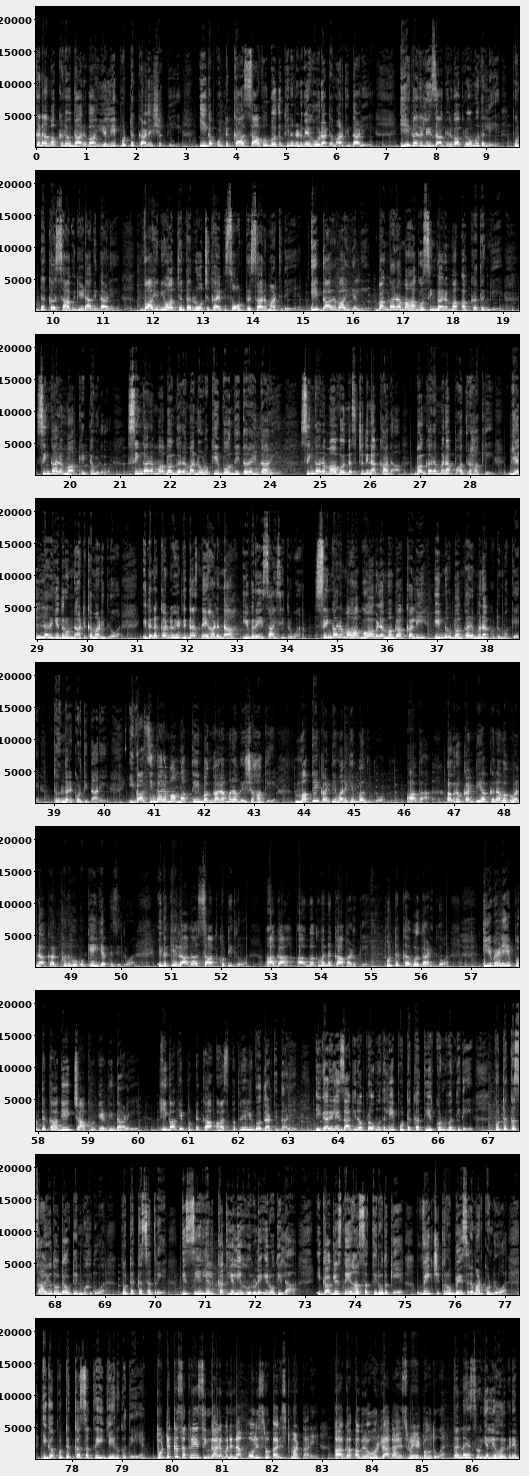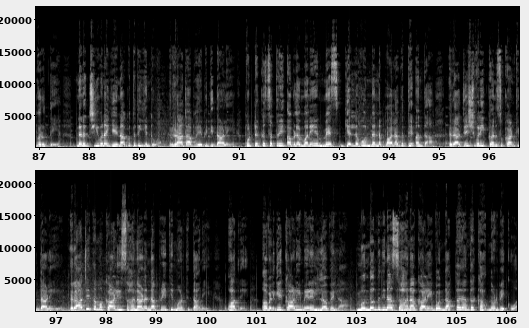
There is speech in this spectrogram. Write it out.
ಪುಟ್ಟಕ್ಕನ ಮಕ್ಕಳು ಧಾರಾವಾಹಿಯಲ್ಲಿ ಪುಟ್ಟಕ್ಕಾಳೆ ಶಕ್ತಿ. ಈಗ ಪುಟ್ಟಕ್ಕ ಸಾವು ಬದುಕಿನ ನಡುವೆ ಹೋರಾಟ ಮಾಡ್ತಿದ್ದಾಳೆ. ಈಗ ರಿಲೀಸ್ ಆಗಿರುವ ಪ್ರೋಮೋದಲ್ಲಿ ಪುಟ್ಟಕ್ಕ ಸಾವಿಗೀಡಾಗಿದ್ದಾಳೆ. ವಾಹಿನಿಯು ಅತ್ಯಂತ ರೋಚಕ ಎಪಿಸೋಡ್ ಪ್ರಸಾರ ಮಾಡ್ತಿದೆ. ಈ ಧಾರಾವಾಹಿಯಲ್ಲಿ ಬಂಗಾರಮ್ಮ ಹಾಗೂ ಸಿಂಗಾರಮ್ಮ ಅಕ್ಕ ತಂಗಿ, ಸಿಂಗಾರಮ್ಮ ಕೆಟ್ಟವಳು, ಸಿಂಗಾರಮ್ಮ ಬಂಗಾರಮ್ಮ ನೋಡೋಕೆ ಒಂದೇ ತರ ಇದ್ದಾರೆ. ಸಿಂಗಾರಮ್ಮ ಒಂದಷ್ಟು ದಿನ ಕಾಲ ಬಂಗಾರಮ್ಮನ ಪಾತ್ರ ಹಾಕಿ ಎಲ್ಲರ ಎದುರು ನಾಟಕ ಮಾಡಿದ್ಲು. ಇದನ್ನ ಕಂಡು ಹಿಡಿದಿದ್ದ ಸ್ನೇಹಳನ್ನ ಇವರೇ ಸಾಯಿಸಿದ್ರು. ಸಿಂಗಾರಮ್ಮ ಹಾಗೂ ಅವಳ ಮಗ ಕಲಿ ಇನ್ನು ಬಂಗಾರಮ್ಮನ ಕುಟುಂಬಕ್ಕೆ ತೊಂದರೆ ಕೊಡ್ತಿದ್ದಾರೆ. ಈಗ ಸಿಂಗಾರಮ್ಮ ಮತ್ತೆ ಬಂಗಾರಮ್ಮನ ವೇಷ ಹಾಕಿ ಮತ್ತೆ ಕಂಠಿ ಮನೆಗೆ ಬಂದಿದ್ರು. ಆಗ ಅವರು ಕಂಠಿ ಅಕ್ಕನ ಮಗುವನ್ನ ಕರ್ಕೊಂಡು ಹೋಗೋಕೆ ಯತ್ನಿಸಿದ್ರು. ಇದಕ್ಕೆ ರಾಧಾ ಸಾಥ್ ಕೊಟ್ಟಿದ್ಲು. ಆಗ ಆ ಮಗುವನ್ನ ಕಾಪಾಡೋಕೆ ಪುಟ್ಟಕ್ಕ ಒದ್ದಾಡಿದ್ಲು. ಈ ವೇಳೆ ಪುಟ್ಟಕ್ಕಾಗಿ ಚಾಕು ಹಿಡಿದಿದ್ದಾಳೆ. ಹೀಗಾಗಿ ಪುಟ್ಟಕ್ಕ ಆಸ್ಪತ್ರೆಯಲ್ಲಿ ಒದ್ದಾಡ್ತಿದ್ದಾಳೆ ಈಗ ರಿಲೀಸ್ ಆಗಿರೋ ಪ್ರೋಮೋದಲ್ಲಿ ಪುಟ್ಟಕ್ಕ ತೀರ್ಕೊಂಡುವಂತಿದೆ ಪುಟ್ಟಕ್ಕ ಸಾಯೋದು ಡೌಟ್ ಎನ್ನಬಹುದು ಪುಟ್ಟಕ್ಕ ಸತ್ರೆ ಈ ಸೀರಿಯಲ್ ಕಥೆಯಲ್ಲಿ ಹುರುಳೆ ಇರೋದಿಲ್ಲ. ಈಗಾಗಲೇ ಸ್ನೇಹ ಸತ್ತಿರುವುದಕ್ಕೆ ವೀಕ್ಷಕರು ಬೇಸರ ಮಾಡ್ಕೊಂಡ್ರು. ಈಗ ಪುಟ್ಟಕ್ಕ ಸತ್ರೆ ಏನು ಕತೆ? ಪುಟ್ಟಕ್ಕ ಸತ್ರೆ ಸಿಂಗಾರಮ್ಮನನ್ನ ಪೊಲೀಸರು ಅರೆಸ್ಟ್ ಮಾಡ್ತಾರೆ. ಆಗ ಅವರು ರಾಧಾ ಹೆಸರು ಹೇಳಬಹುದು. ತನ್ನ ಹೆಸರು ಎಲ್ಲಿ ಹೊರಗಡೆ ಬರುತ್ತೆ? ನನ್ನ ಜೀವನ ಏನಾಗುತ್ತದೆ ಎಂದು ರಾಧಾ ಭಯಬಿದ್ದಿದ್ದಾಳೆ. ಪುಟ್ಟಕ್ಕ ಸತ್ರೆ ಅವಳ ಮನೆ, ಮೆಸ್ ಎಲ್ಲವೂ ನನ್ನ ಪಾಲಾಗುತ್ತೆ ಅಂತ ರಾಜೇಶ್ವರಿ ಕನಸು ಕಾಣ್ತಿದ್ದಾಳೆ. ರಾಜಿ ತಮ್ಮ ಕಾಳಿ ಸಹನಾಳನ್ನ ಪ್ರೀತಿ ಮಾಡ್ತಿದ್ದಾನೆ. ಆದ್ರೆ ಅವಳಿಗೆ ಕಾಳಿ ಮೇಲೆ ಲವ್ ಇಲ್ಲ. ಮುಂದೊಂದು ದಿನ ಸಹನಾ ಕಾಳಿ ಒಂದಾಗ್ತಾರ ಅಂತ ಕಾದ್ ನೋಡ್ಬೇಕು.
